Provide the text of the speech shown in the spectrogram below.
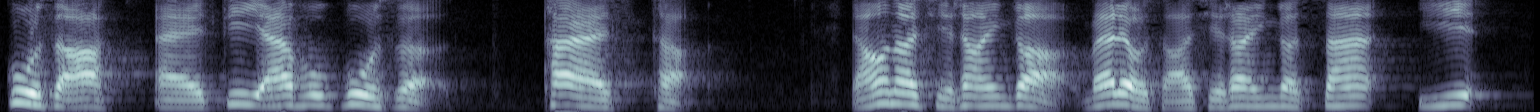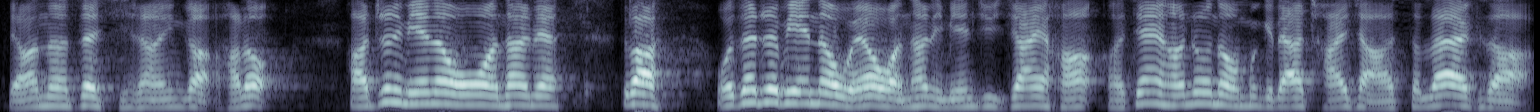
故事啊，哎，df 故事 test，然后呢，写上一个 values 啊，写上一个三一，然后呢，再写上一个 hello，好，这里面呢，我往它里面，对吧？我在这边呢，我要往它里面去加一行啊，加一行之后呢，我们给大家查一下啊，select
